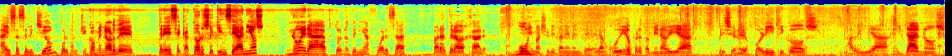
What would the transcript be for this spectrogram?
a esa selección porque un chico menor de 13, 14, 15 años no era apto, no tenía fuerza para trabajar. Muy mayoritariamente eran judíos, pero también había prisioneros políticos, había gitanos,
